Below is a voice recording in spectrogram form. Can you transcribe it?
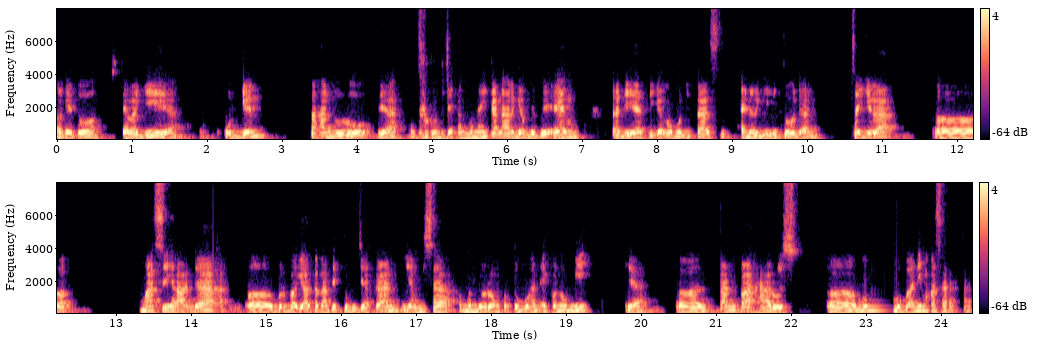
Oke itu sekali lagi ya urgen tahan dulu ya untuk kebijakan menaikkan harga BBM tadi ya tiga komoditas energi itu dan saya kira eh, masih ada uh, berbagai alternatif kebijakan yang bisa mendorong pertumbuhan ekonomi ya uh, tanpa harus uh, membebani masyarakat.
